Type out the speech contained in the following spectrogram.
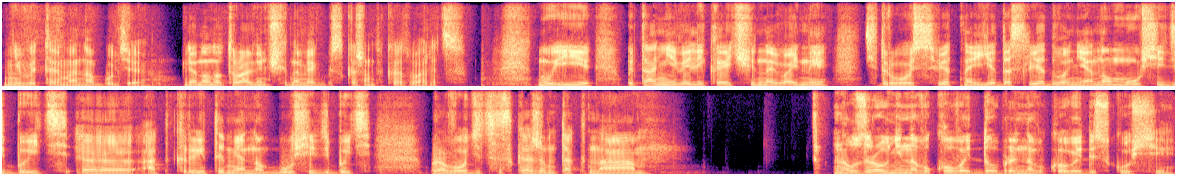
не вытаем яно будзе яно натуральным чынам як бы скажем так разваліцца. Ну і пытанне вялікай чыннай войны ці другой свет на яе даследаванне оно мусіць быць э, адкрытым яно мусіць быць праводзіцца скажем так на на ўзроўні навуковай добрай навуковай дыскусіі.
